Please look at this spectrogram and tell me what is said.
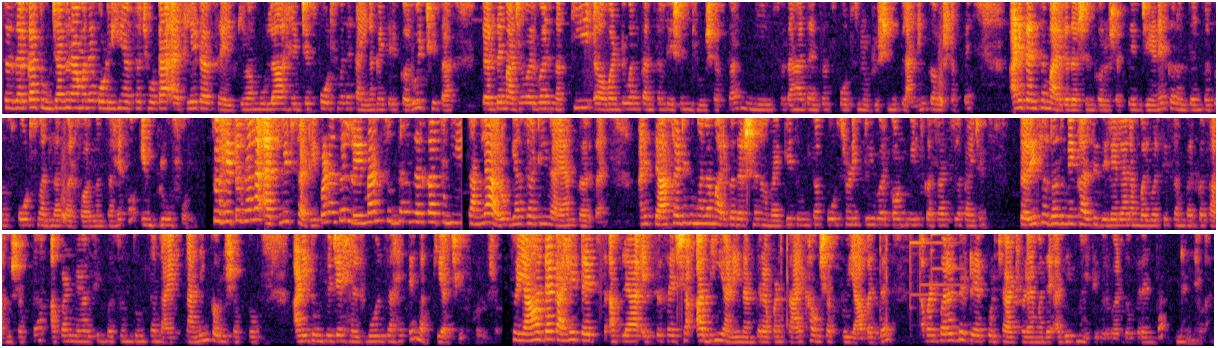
सो जर का तुमच्या घरामध्ये कोणीही असं छोटा ॲथलीट असेल किंवा मुलं आहेत जे स्पोर्ट्समध्ये काही ना काहीतरी करू इच्छितात तर ते माझ्याबरोबर नक्की वन टू वन कन्सल्टेशन घेऊ शकतात. मी स्वतः त्यांचं स्पोर्ट्स न्यूट्रिशन प्लॅनिंग करू शकते आणि त्यांचं मार्गदर्शन करू शकते जेणेकरून त्यांचा जो स्पोर्ट्समधला परफॉर्मन्स आहे तो इम्प्रूव्ह होईल. सो हे तर झालं ॲथलीटसाठी पण ॲज अ लेमॅन सुद्धा जर का तुम्ही चांगल्या आरोग्यासाठी व्यायाम करताय आणि त्यासाठी तुम्हाला मार्गदर्शन हवंय की तुमचा पोस्ट आणि प्री वर्कआउट मील कसा असलं पाहिजे तरी सुद्धा तुम्ही खालती दिलेल्या नंबरवरती संपर्क साधू शकता. आपण व्यवस्थित बसून तुमचं डाएट प्लॅनिंग करू शकतो आणि तुमचे जे हेल्थ गोल्स आहेत ते नक्की अचीव्ह करू शकतो. सो या होत्या काही टिप्स आपल्या एक्सरसाइजच्या आधी आणि नंतर आपण काय खाऊ शकतो याबद्दल. आपण परत भेटूयात पुढच्या आठवड्यामध्ये अधिक माहिती बरोबर तोपर्यंत धन्यवाद.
